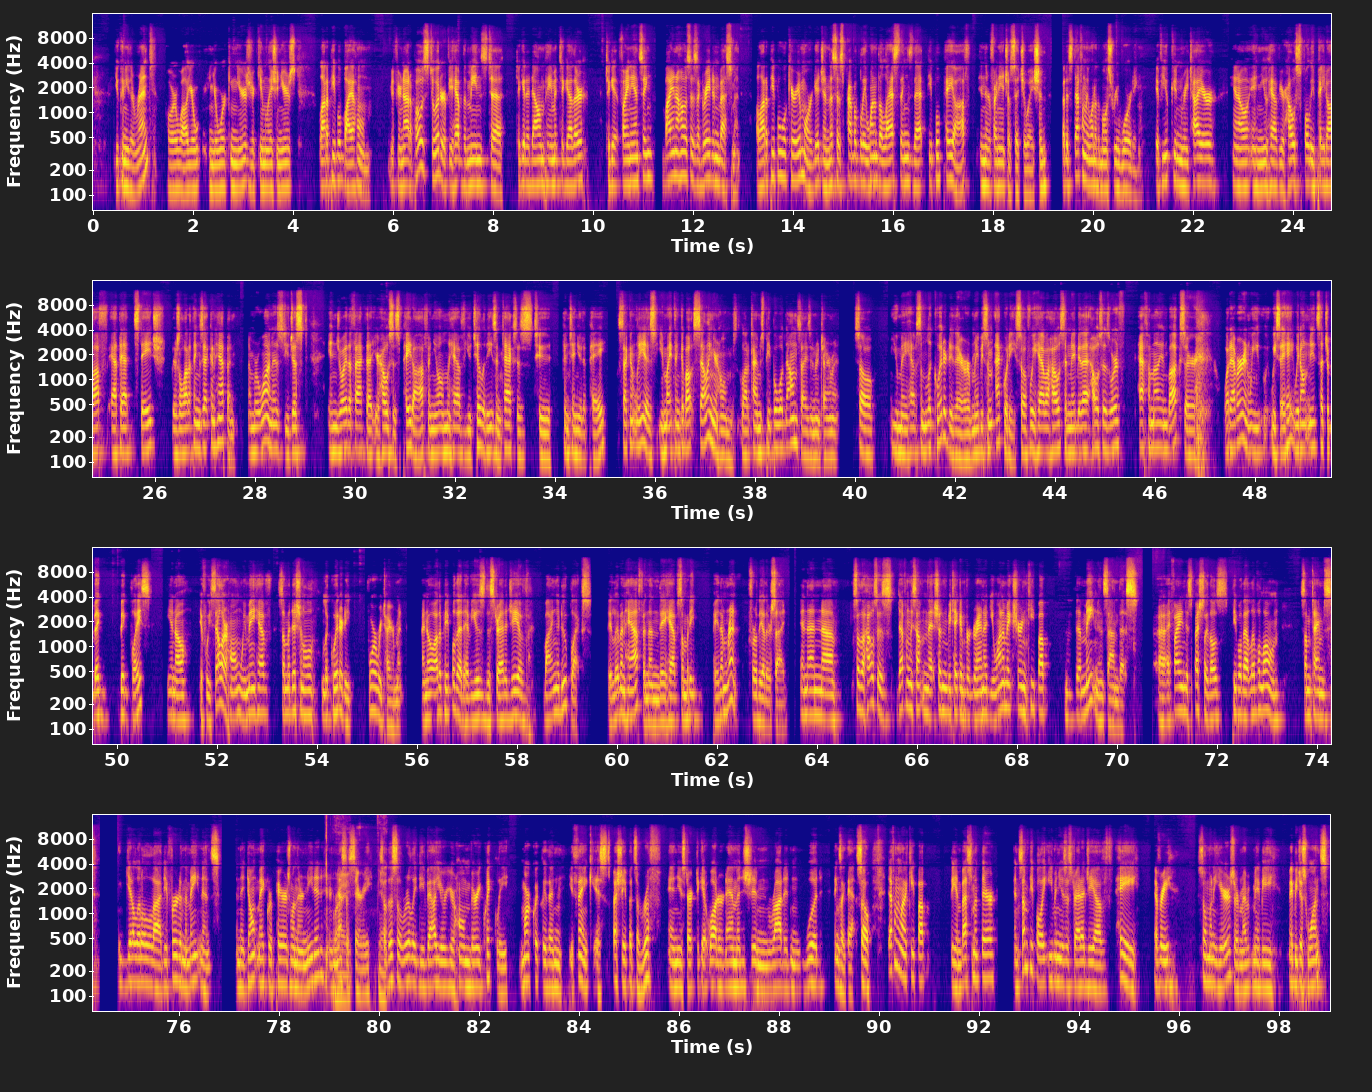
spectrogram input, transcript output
You can either rent or while you're in your working years, your accumulation years, a lot of people buy a home if you're not opposed to it or if you have the means to to get a down payment together to get financing, buying a house is a great investment. A lot of people will carry a mortgage, and this is probably one of the last things that people pay off in their financial situation, but it's definitely one of the most rewarding. If you can retire, you know, and you have your house fully paid off at that stage, there's a lot of things that can happen. Number one is you just enjoy the fact that your house is paid off and you only have utilities and taxes to continue to pay. Secondly, is you might think about selling your homes. A lot of times people will downsize in retirement. So you may have some liquidity there or maybe some equity. So if we have a house and maybe that house is worth half a million bucks or whatever, and we we say, hey, we don't need such a big big place. You know, if we sell our home, we may have some additional liquidity for retirement. I know other people that have used the strategy of buying a duplex. They live in half, and then they have somebody pay them rent for the other side. And then uh, so the house is definitely something that shouldn't be taken for granted. You want to make sure and keep up the maintenance on this. Uh, I find especially those people that live alone sometimes get a little uh, deferred in the maintenance and they don't make repairs when they're needed and right. necessary. Yeah. So this will really devalue your home very quickly, more quickly than you think, especially if it's a roof and you start to get water damage and rotted and wood, things like that. So definitely want to keep up the investment there. And some people even use a strategy of, hey, every so many years, or maybe maybe just once,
